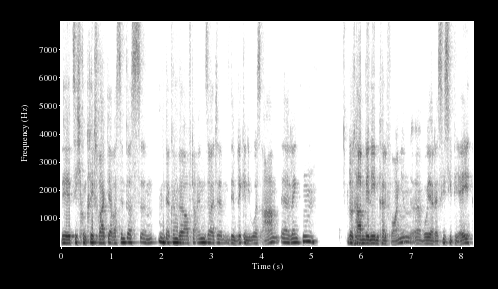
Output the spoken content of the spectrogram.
Wer jetzt sich konkret fragt, ja, was sind das? Ähm, da können wir auf der einen Seite den Blick in die USA äh, lenken. Dort haben wir neben Kalifornien, äh, wo ja der CCPA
